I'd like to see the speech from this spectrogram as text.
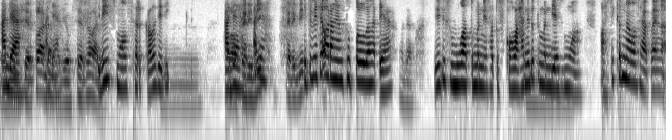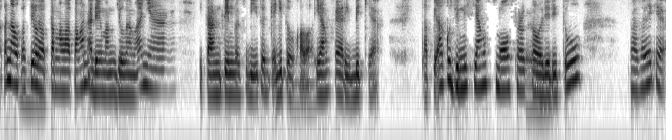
Ada, circle ada, ada. circle ada. Jadi small circle jadi Hmm. ada very big, ada. very big Itu biasanya orang yang supel banget ya. ada. Jadi itu semua temennya satu sekolahan itu temen dia Hmm. semua. Pasti kenal siapa yang nggak kenal. Pasti Hmm. lewat tengah lapangan ada yang manggil namanya di kantin pasti di itu kayak gitu. Hmm. Kalau yang very big ya. Tapi aku jenis yang small circle. Baik. Jadi tuh rasanya kayak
